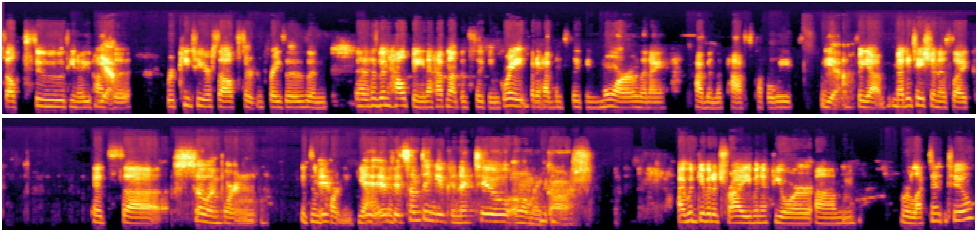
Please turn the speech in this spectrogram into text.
self-soothe, you know, you have yeah. to repeat to yourself certain phrases and it has been helping. I have not been sleeping great, but I have been sleeping more than I have in the past couple weeks. Yeah. But yeah, meditation is like it's uh so important it's important if, yeah if it's, it's, something you connect to oh my gosh i would give it a try even if you're um reluctant to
